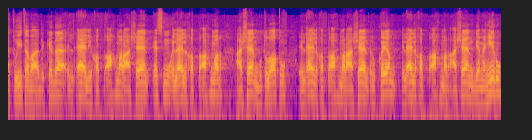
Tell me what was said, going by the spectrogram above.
تويتة بعد كده. الأهلي خط أحمر عشان اسمه الأهلي خط أحمر عشان بطولاته. الأهلي خط أحمر عشان القيم. الأهلي خط أحمر عشان جماهيره.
